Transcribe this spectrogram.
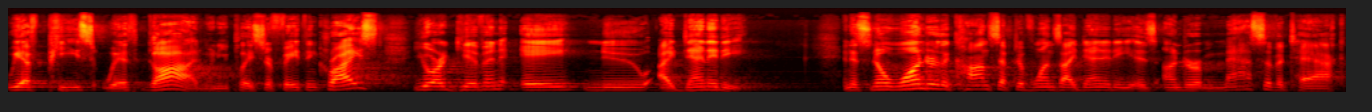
we have peace with God. When you place your faith in Christ, you are given a new identity. And it's no wonder the concept of one's identity is under massive attack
